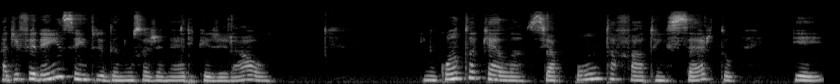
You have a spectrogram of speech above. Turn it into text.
A diferença entre denúncia genérica e geral, enquanto aquela se aponta fato incerto e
